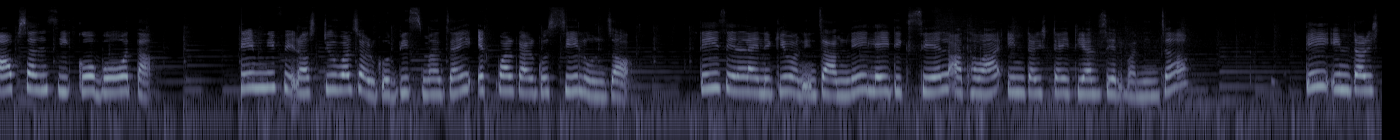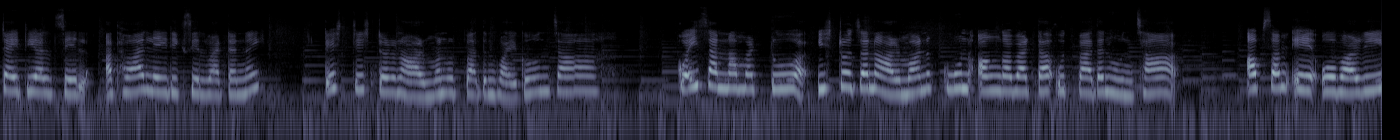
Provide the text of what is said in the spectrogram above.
अप्सन सीको बोथ। टेम्निफेरस ट्युबर्सहरूको बिचमा चाहिँ एक प्रकारको सेल हुन्छ। त्यही सेललाई नै के भनिन्छ हामीले? लेडिक सेल अथवा इन्टरस्टाइटियल सेल भनिन्छ। त्यही इन्टरस्टाइटियल सेल अथवा लेडिक सेलबाट नै टेस्टेस्टोरन हर्मोन उत्पादन भएको हुन्छ। Question number two oestrogen hormone कुन अङ्गबाट उत्पादन हुन्छ? Option A ovary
